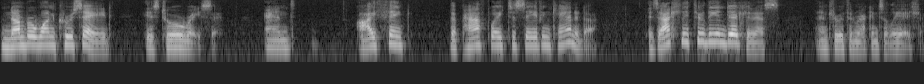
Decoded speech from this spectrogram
number one crusade is to erase it. And I think the pathway to saving Canada is actually through the Indigenous and truth and reconciliation.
